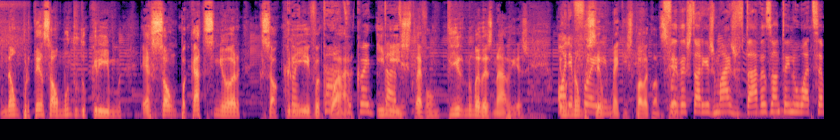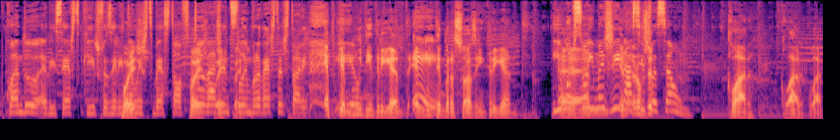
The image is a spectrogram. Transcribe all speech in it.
não pertence ao mundo do crime, é só um pacato senhor que só queria coitado, evacuar. Coitado. E nisto leva um tiro numa das nádegas. Olha, Eu não foi, percebo como é que isto pode acontecer. Foi das histórias mais votadas ontem no WhatsApp quando a disseste que ias fazer então este best-of. Toda pois, a gente pois. se lembrou desta história. É porque e é eu... muito intrigante, é, é, muito embaraçosa e intrigante. E uma pessoa imagina eu a situação. Percebo... Claro, claro, claro.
